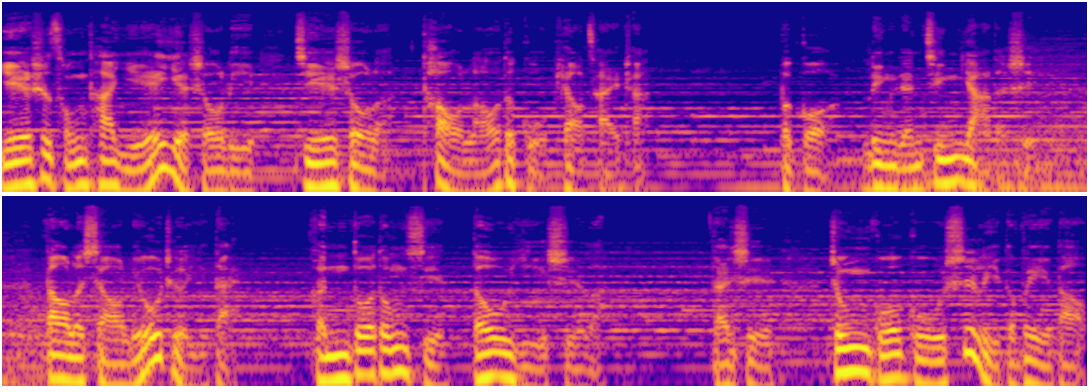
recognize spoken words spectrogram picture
也是从他爷爷手里接受了。套牢的股票财产。不过，令人惊讶的是，到了小刘这一代，很多东西都遗失了，但是中国股市里的味道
